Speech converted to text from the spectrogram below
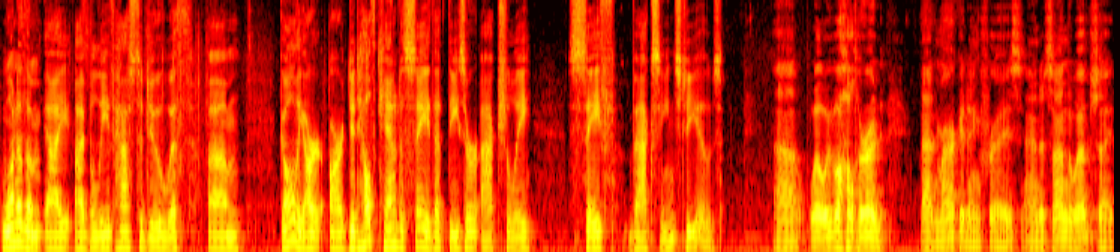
one of them, I, I, believe, has to do with um, golly, our, our, did Health Canada say that these are actually safe vaccines to use? Uh, well, we've all heard that marketing phrase, and it's on the website.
